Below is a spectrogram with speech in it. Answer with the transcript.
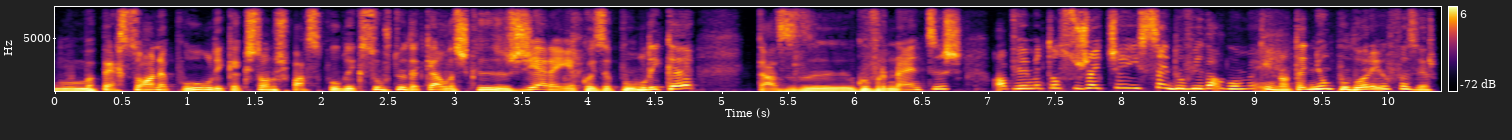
uma persona pública, que estão no espaço público, sobretudo aquelas que gerem a coisa pública, caso de governantes, obviamente estão sujeitos a isso, sem dúvida alguma. E não tenho nenhum pudor em o fazer.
